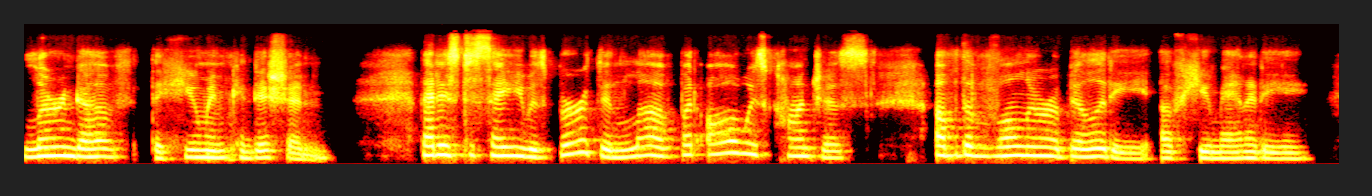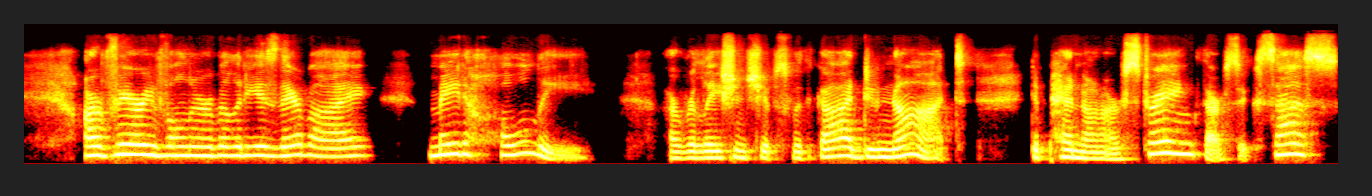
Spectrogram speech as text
learned of the human condition. That is to say, he was birthed in love, but always conscious of the vulnerability of humanity. Our very vulnerability is thereby made holy. Our relationships with God do not depend on our strength, our success,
